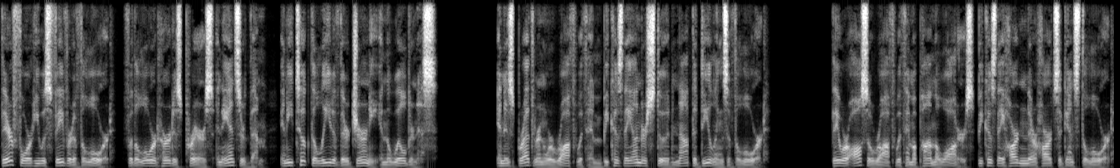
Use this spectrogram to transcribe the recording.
Therefore he was favored of the Lord, for the Lord heard his prayers and answered them, and he took the lead of their journey in the wilderness. And his brethren were wroth with him because they understood not the dealings of the Lord. They were also wroth with him upon the waters because they hardened their hearts against the Lord.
